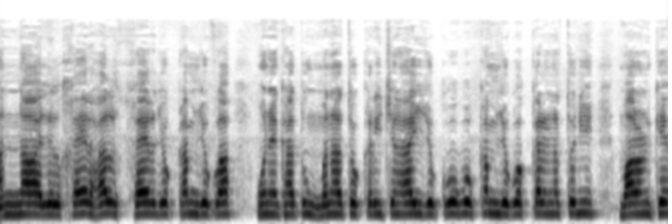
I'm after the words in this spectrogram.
منا هل خير هل خير جو ڪم جيڪو آهي ان کان تون منا ٿو ڪري چڱائي جو ڪو ڪو ڪم جيڪو ڪري نٿو ڏينهن ماڻهن کي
